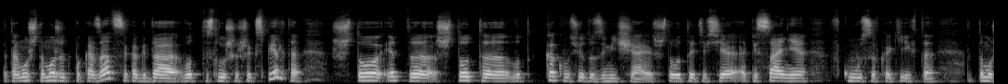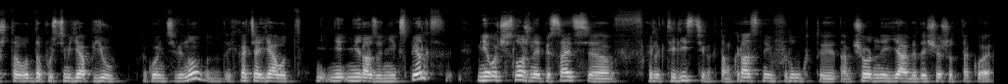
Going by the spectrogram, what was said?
Потому что может показаться, когда вот ты слушаешь эксперта, что это что-то, вот как он все это замечает, что вот эти все описания вкусов каких-то. Потому что вот, допустим, я пью какое-нибудь вино, хотя я вот ни, ни разу не эксперт, мне очень сложно описать э, в характеристиках там красные фрукты, там черные ягоды, еще что-то такое.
